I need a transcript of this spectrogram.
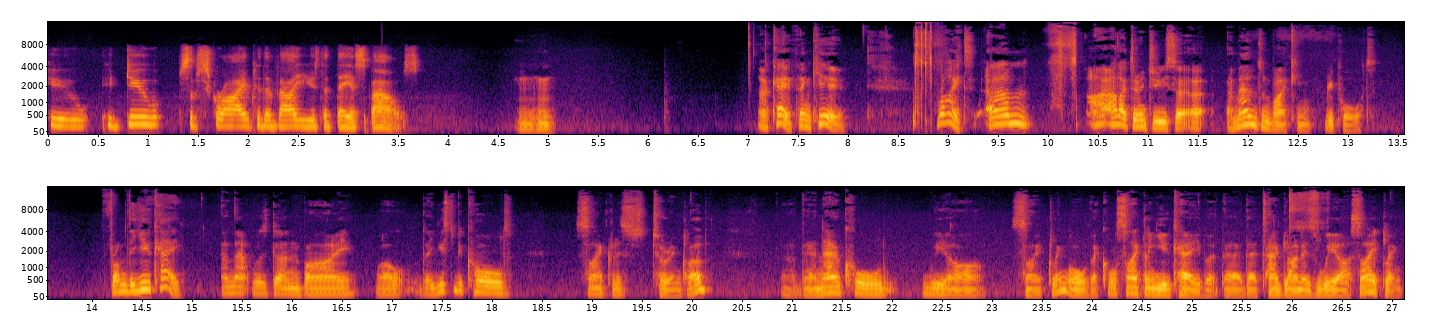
who who do subscribe to the values that they espouse. Mm-hmm. Okay, thank you. Right, um, I, would like to introduce a, a mountain biking report from the UK, and that was done by well, they used to be called Cyclists Touring Club. Uh, they are now called We Are Cycling, or they're called Cycling UK, but their their tagline is We Are Cycling.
